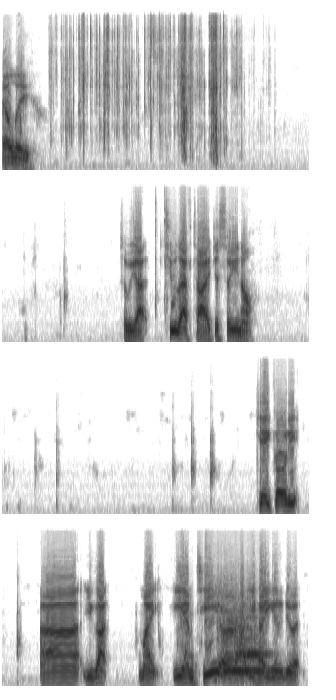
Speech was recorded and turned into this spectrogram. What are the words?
LA. So we got two left high, just so you know. Okay, Cody. Uh, you got my EMT, or how, how you going to do it?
